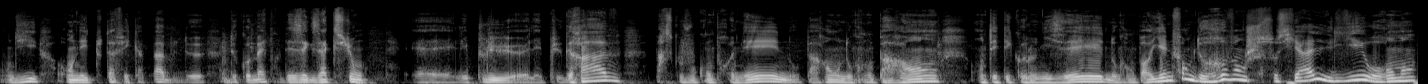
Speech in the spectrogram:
On dit on est tout à fait capable de, de commettre des exactions les, plus, les plus graves parce que vous comprenez, nos parents, nos grands-parents ont été colonisés, nos grands-parents. Il y a une forme de revanche sociale liée au roman,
